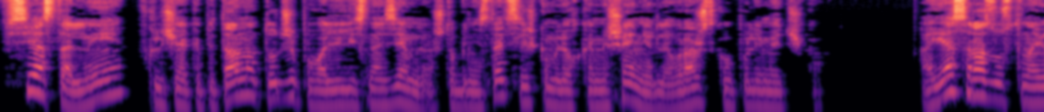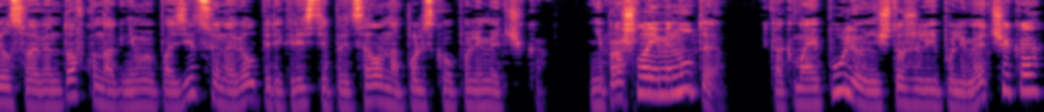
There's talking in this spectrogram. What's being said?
Все остальные, включая капитана, тут же повалились на землю, чтобы не стать слишком легкой мишенью для вражеского пулеметчика. А я сразу установил свою винтовку на огневую позицию и навел перекрестие прицела на польского пулеметчика. Не прошло и минуты, как мои пули уничтожили и пулеметчика,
